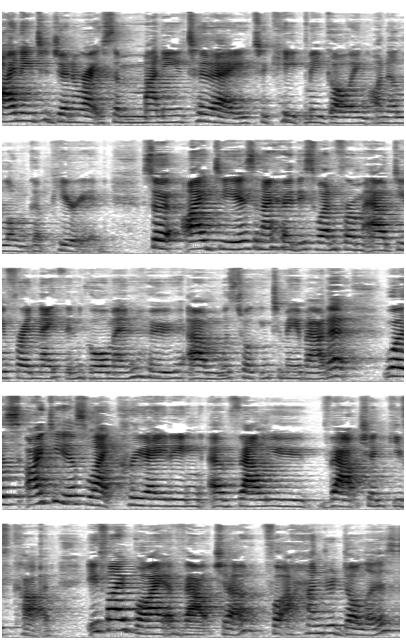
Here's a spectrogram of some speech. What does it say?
I need to generate some money today to keep me going on a longer period. So, ideas, and I heard this one from our dear friend Nathan Gorman, who um, was talking to me about it, was ideas like creating a value voucher gift card. If I buy a voucher for $100,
